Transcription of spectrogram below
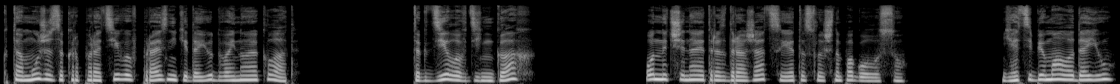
К тому же за корпоративы в праздники дают двойной оклад. Так дело в деньгах? Он начинает раздражаться, и это слышно по голосу. Я тебе мало даю.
